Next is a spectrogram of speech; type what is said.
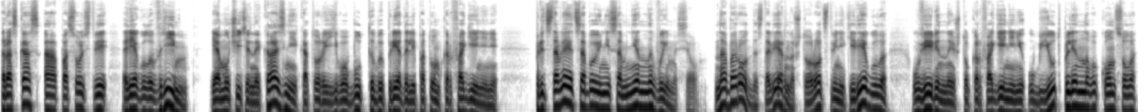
Рассказ о посольстве Регула в Рим и о мучительной казни, которой его будто бы предали потом карфагенине, представляет собой, несомненно, вымысел. Наоборот, достоверно, что родственники Регула, уверенные, что карфагенине убьют пленного консула,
